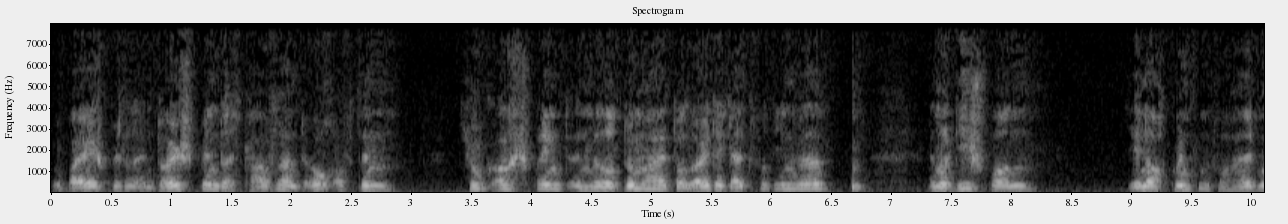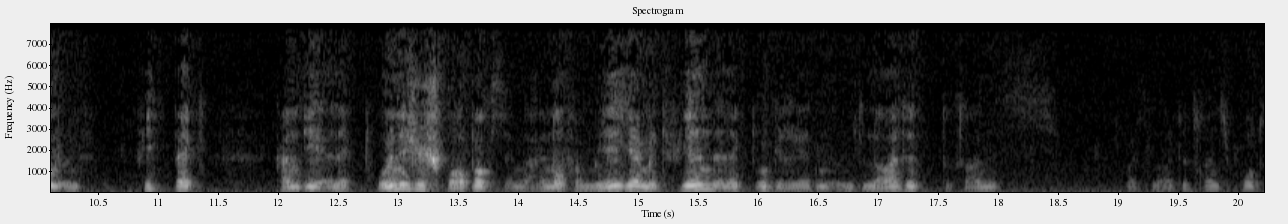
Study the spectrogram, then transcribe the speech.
Wobei ich ein bisschen enttäuscht bin, dass Kaufland auch auf den Zug aufspringt und mit der Dummheit der Leute Geld verdienen will. Energiesparen, je nach Kundenverhalten und Feedback, kann die elektronische Sparbox in einer Familie mit vielen Elektrogeräten und Ladetrans was, Ladetransport?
